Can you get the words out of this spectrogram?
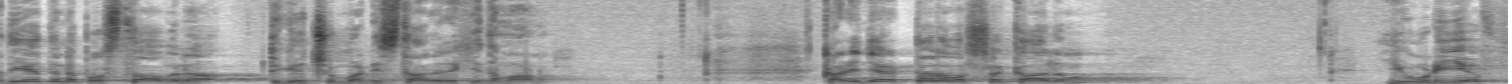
അദ്ദേഹത്തിന്റെ പ്രസ്താവന തികച്ചും അടിസ്ഥാനരഹിതമാണ്. കഴിഞ്ഞ എട്ടര വർഷക്കാലം യു ഡി എഫ്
